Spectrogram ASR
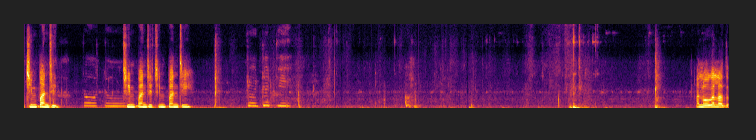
చింపంజీ. Chimpanzee chimpanzee. లోగలదు.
